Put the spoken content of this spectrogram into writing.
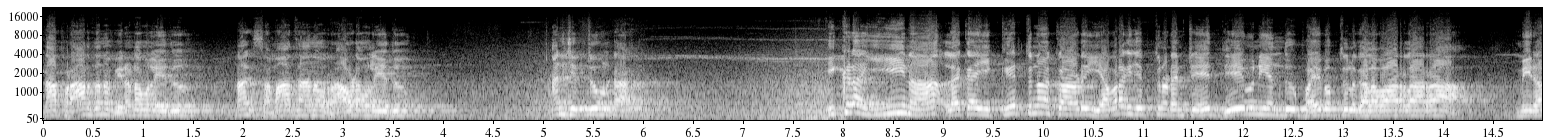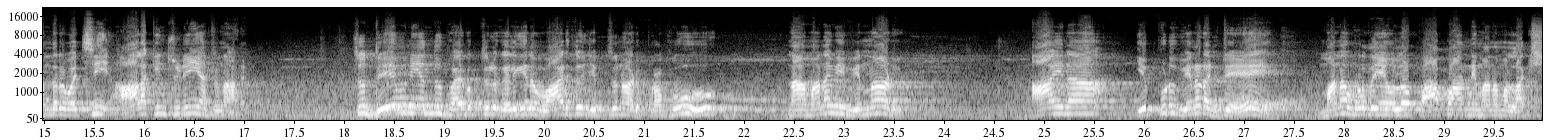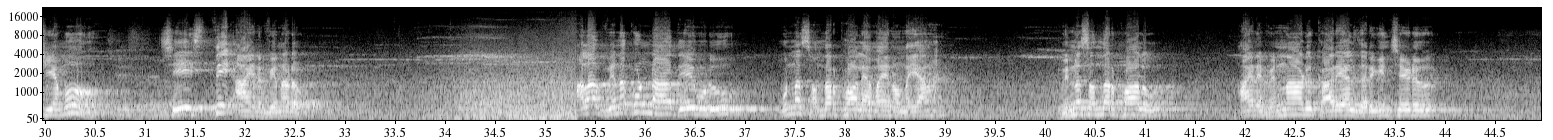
నా ప్రార్థన వినడం లేదు నాకు సమాధానం రావడం లేదు అని చెప్తూ ఉంటారు. ఇక్కడ ఈయన లేక ఈ కీర్తనకారుడు ఎవరికి చెప్తున్నాడంటే దేవుని యందు భయభక్తులు గలవారలారా మీరందరూ వచ్చి ఆలకించుడి అంటున్నాడు. సో దేవుని యందు భయభక్తులు కలిగిన వారితో చెప్తున్నాడు ప్రభు నా మనవి విన్నాడు. ఆయన ఎప్పుడు వినడంటే మన హృదయంలో పాపాన్ని మనము లక్ష్యము చేస్తే ఆయన వినడం. అలా వినకుండా దేవుడు ఉన్న సందర్భాలు ఏమైనా ఉన్నాయా? విన్న సందర్భాలు ఆయన విన్నాడు కార్యాలు జరిగించాడు.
